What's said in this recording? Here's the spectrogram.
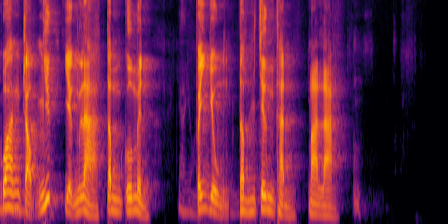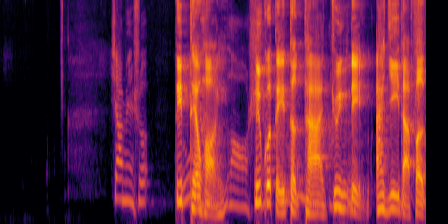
Quan trọng nhất vẫn là tâm của mình. Phải dùng tâm chân thành mà làm. Tiếp theo hỏi, nếu có thể thật thà chuyên niệm A-di-đà Phật,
